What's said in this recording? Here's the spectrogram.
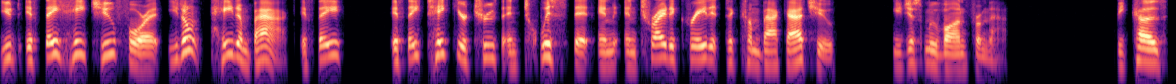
You if they hate you for it, you don't hate them back. If they if they take your truth and twist it and and try to create it to come back at you, you just move on from that. Because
